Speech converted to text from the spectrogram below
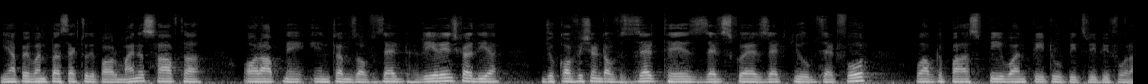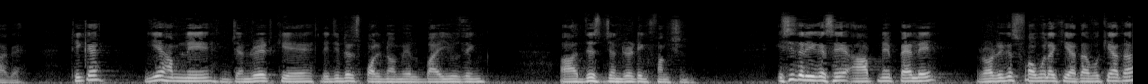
یہاں پہ one plus x to the power minus half تھا اور آپ نے in terms of z rearrange کر دیا. جو کوفیشنٹ آف زیڈ تھے z square z cube z four وہ آپ کے پاس P one P two P three P four آ گئے. ٹھیک ہے؟ یہ ہم نے جنریٹ کیے Legendre's polynomial by using this generating function اسی طریقے سے آپ نے پہلے روڈریگس فارمولا کیا تھا وہ کیا تھا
